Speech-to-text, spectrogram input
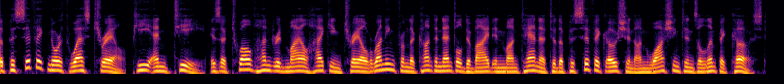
The Pacific Northwest Trail (PNT) is a 1200-mile hiking trail running from the Continental Divide in Montana to the Pacific Ocean on Washington's Olympic coast.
